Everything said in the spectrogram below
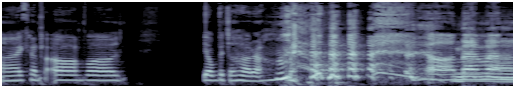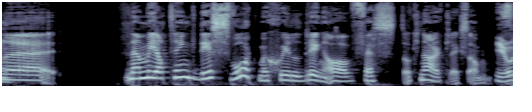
Nej, kanske. Ja, vad jobbigt att höra. ja, Men, nej men... Eh, nej men jag tänker, det är svårt med skildring av fest och knark liksom. Jo,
